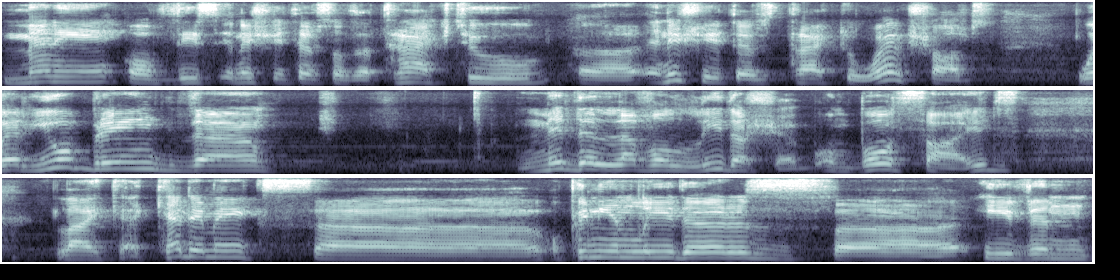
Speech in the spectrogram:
many of these initiatives of the Track Two uh, initiatives, Track Two workshops, where you bring the middle level leadership on both sides, like academics, uh, opinion leaders, uh, even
